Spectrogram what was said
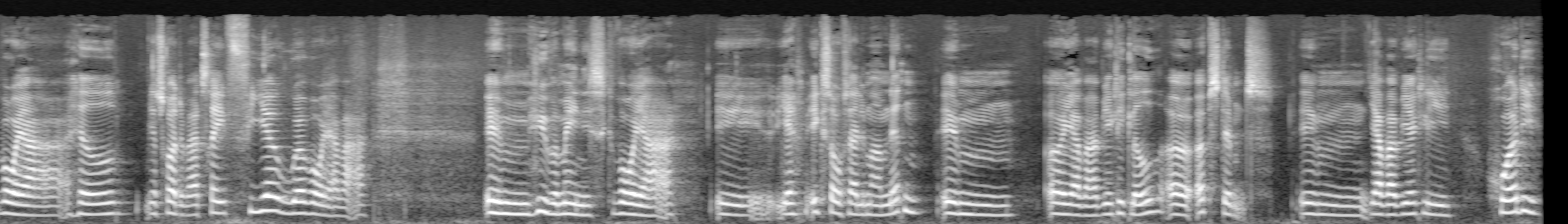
hvor jeg havde, jeg tror det var 3-4 uger, hvor jeg var øhm, hypermanisk, hvor jeg øh, ja, ikke sov særlig meget om natten. Øhm, og jeg var virkelig glad og opstemt. Øhm, jeg var virkelig hurtig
